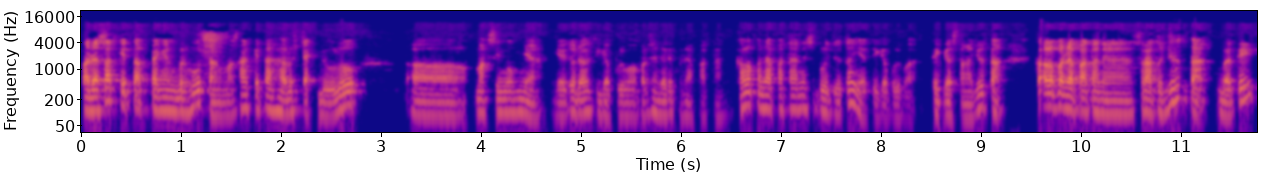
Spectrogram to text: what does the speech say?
pada saat kita pengen berhutang, maka kita harus cek dulu uh, maksimumnya, yaitu adalah 35% dari pendapatan. Kalau pendapatannya 10 juta, ya 35, tiga setengah juta. Kalau pendapatannya 100 juta, berarti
